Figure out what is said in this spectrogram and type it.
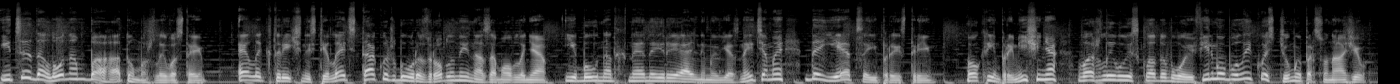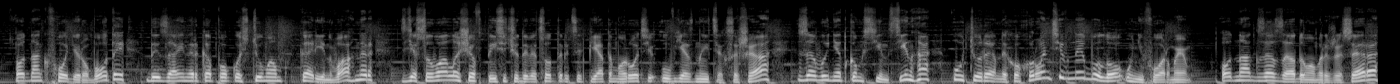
і це дало нам багато можливостей. Електричний стілець також був розроблений на замовлення і був натхнений реальними в'язницями, де є цей пристрій. Окрім приміщення, важливою складовою фільму були костюми персонажів. Однак в ході роботи дизайнерка по костюмам Карін Вагнер з'ясувала, що в 1935 році у в'язницях США за винятком Сін Сінга у тюремних охоронців не було уніформи. Однак, за задумом режисера,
